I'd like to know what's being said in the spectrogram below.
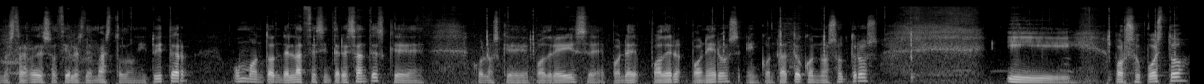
nuestras redes sociales de Mastodon y Twitter, un montón de enlaces interesantes que con los que podréis eh, poner, poder poneros en contacto con nosotros. Y por supuesto,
